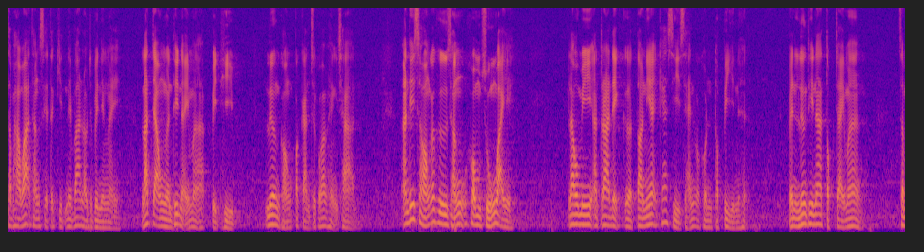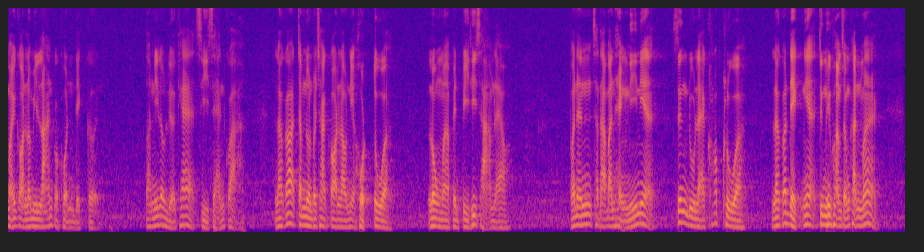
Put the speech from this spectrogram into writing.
สภาวะทางเศรษฐกิจในบ้านเราจะเป็นยังไง รัฐจะเอาเงินที่ไหนมาปิดหีบเรื่องของประกันสุขภาพแห่งชาติ อันที่สองก็คือสังคมสูงวัย เรามีอัตราเด็กเกิดตอนนี้แค่4ี่แสนกว่าคนต่อปีนะฮะ เป็นเรื่องที่น่าตกใจมาก สมัยก่อนเรามีล้านกว่าคนเด็กเกิด ตอนนี้เราเหลือแค่4ี่แสนกว่า แล้วก็จำนวนประชากรเราเนี่ยหดตัวลงมาเป็นปีที่ 3 แล้ว เพราะฉะนั้นสถาบันแห่งนี้เนี่ยซึ่งดูแลครอบครัว แล้วก็เด็กเนี่ยจึงมีความสำคัญมาก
